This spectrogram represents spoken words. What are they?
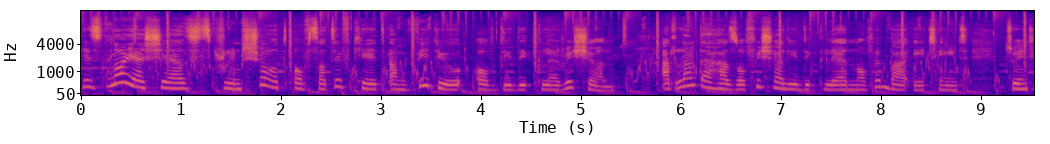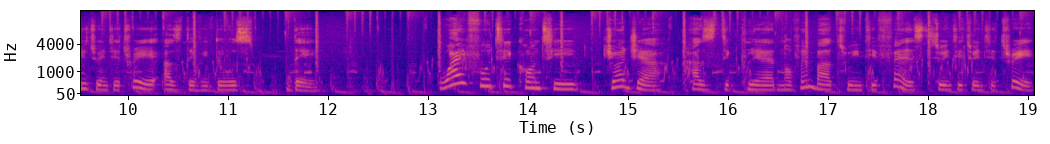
His lawyer shares screenshot of certificate and video of the declaration. Atlanta has officially declared November 18, 2023 as Davido's Day. While Fulton County, Georgia has declared November 21, 2023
